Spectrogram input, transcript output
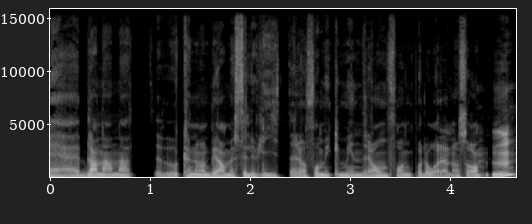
Eh, bland annat kunde man bli av med celluliter och få mycket mindre omfång på låren och så. Mm.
